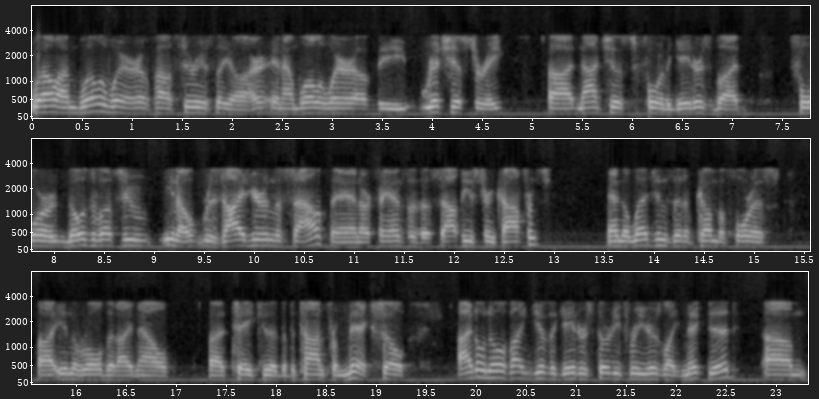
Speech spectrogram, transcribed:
Well, I'm well aware of how serious they are, and I'm well aware of the rich history, uh, not just for the Gators, but for those of us who, you know, reside here in the South and are fans of the Southeastern Conference and the legends that have come before us uh, in the role that I now uh, take the, the baton from Mick. So I don't know if I can give the Gators 33 years like Mick did. Um,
